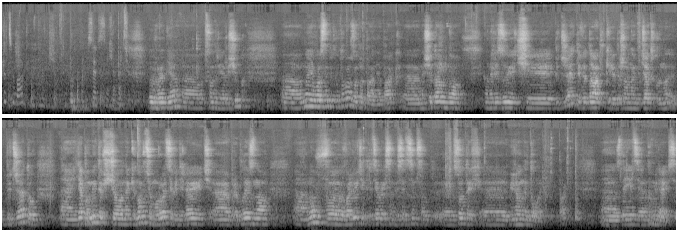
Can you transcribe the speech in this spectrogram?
Запрацювати. Все, все. Доброго дня, е, Олександр Ярощук. Е, Ну, я власне підготував запитання. Так? Е, Нещодавно аналізуючи бюджет і видатки державного бюджету, бюджету я помітив, що на кіно в цьому році виділяють приблизно ну, в валюті 3,77 е, мільйони доларів. Так? Здається, я не помиляюся.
